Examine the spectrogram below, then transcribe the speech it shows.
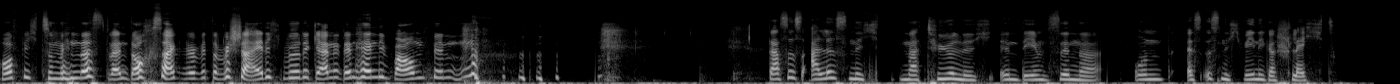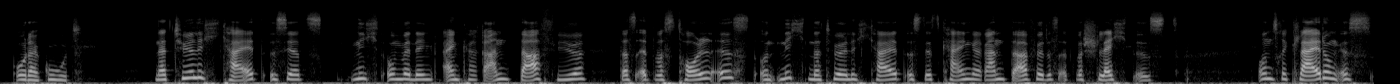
Hoffe ich zumindest. Wenn doch, sagt mir bitte Bescheid. Ich würde gerne den Handybaum finden. das ist alles nicht natürlich in dem Sinne. Und es ist nicht weniger schlecht oder gut. Natürlichkeit ist jetzt nicht unbedingt ein Garant dafür, dass etwas toll ist und Nicht-Natürlichkeit ist jetzt kein Garant dafür, dass etwas schlecht ist. Unsere Kleidung ist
